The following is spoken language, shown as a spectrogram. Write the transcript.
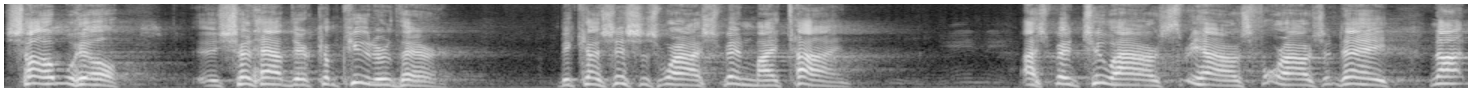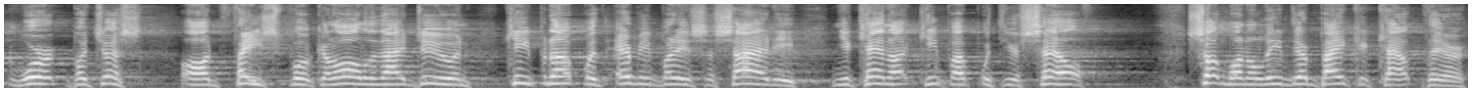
Some will uh, should have their computer there because this is where I spend my time. I spend two hours, three hours, four hours a day, not work, but just on Facebook and all that I do and keeping up with everybody's society. And you cannot keep up with yourself. Some want to leave their bank account there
